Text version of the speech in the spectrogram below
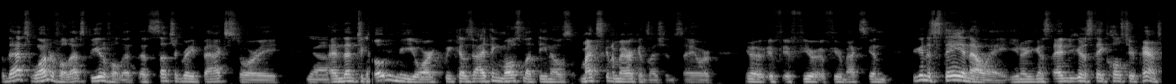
But that's wonderful. That's beautiful. That that's such a great backstory. Yeah. And then to go to New York because I think most Latinos, Mexican Americans, I should say, or you know, if, if you're if you're Mexican, you're going to stay in LA. You know, you're going to and you're going to stay close to your parents.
